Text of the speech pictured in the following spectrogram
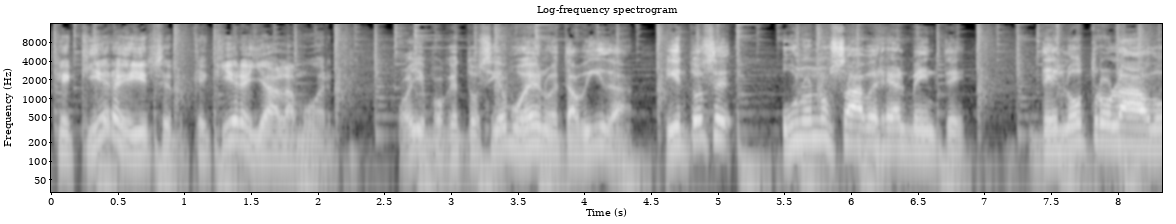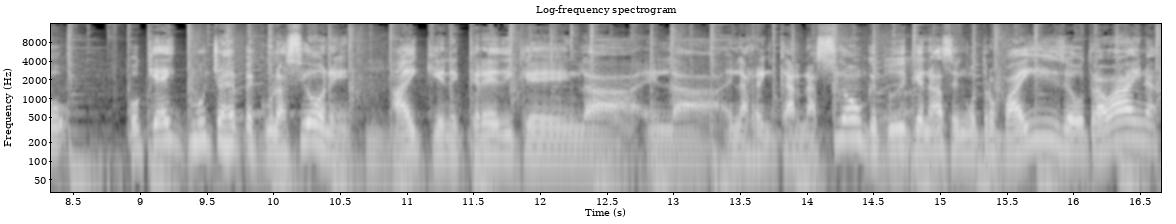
que quiere irse, que quiere ya la muerte. Oye, porque esto sí es bueno, esta vida. Y entonces uno no sabe realmente del otro lado, porque hay muchas especulaciones. Mm. Hay quienes creen que en la, en, la, en la reencarnación, que tú dices que nace en otro país, de otra vaina,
